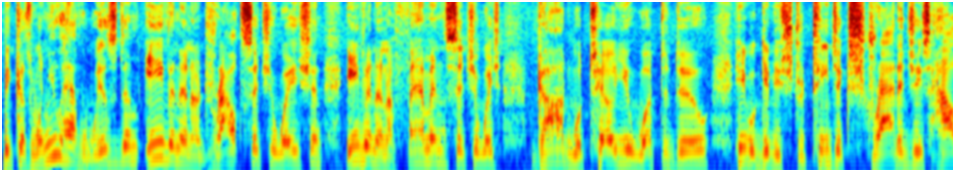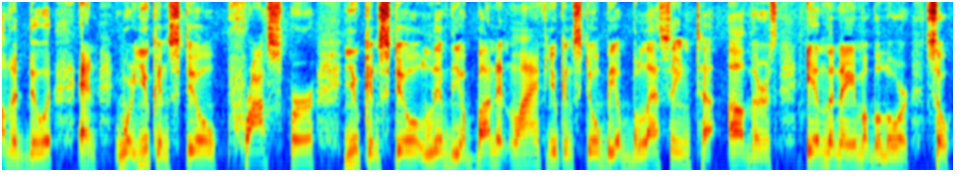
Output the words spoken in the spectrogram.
Because when you have wisdom, even in a drought situation, even in a famine situation, God will tell you what to do. He will give you strategic strategies how to do it, and where you can still prosper, you can still live the abundant life, you can still be a blessing to others in the name of the Lord. So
